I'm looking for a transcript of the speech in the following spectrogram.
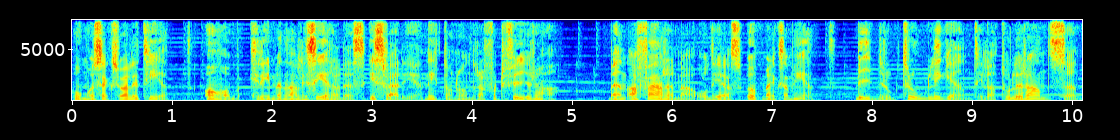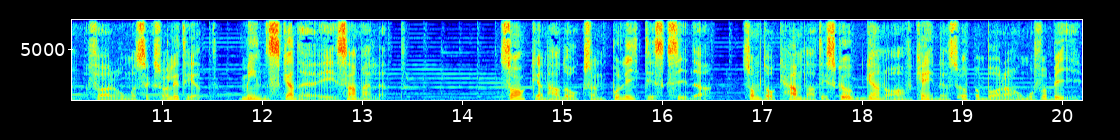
Homosexualitet avkriminaliserades i Sverige 1944 men affärerna och deras uppmärksamhet bidrog troligen till att toleransen för homosexualitet minskade i samhället. Saken hade också en politisk sida som dock hamnat i skuggan av Keynes uppenbara homofobi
